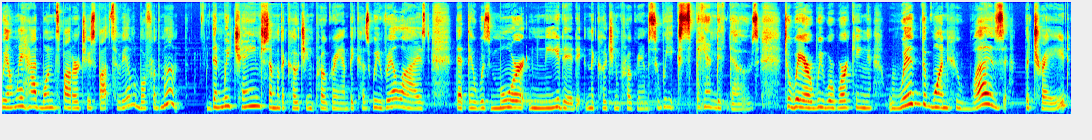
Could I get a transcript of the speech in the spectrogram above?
we only had one spot or two spots available for the month then we changed some of the coaching program because we realized that there was more needed in the coaching program. So we expanded those to where we were working with the one who was betrayed.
